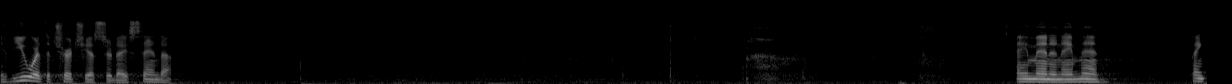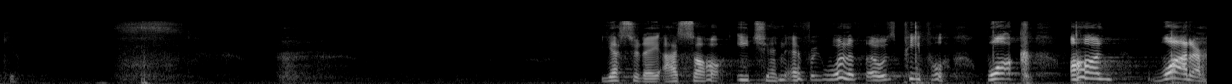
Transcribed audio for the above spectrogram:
If you were at the church yesterday, stand up. Amen and amen. Thank you. Yesterday, I saw each and every one of those people walk on water.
